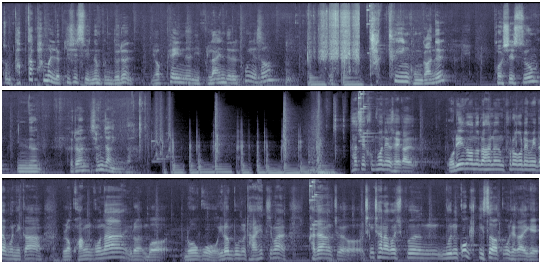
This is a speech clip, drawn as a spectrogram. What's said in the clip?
좀 답답함을 느끼실 수 있는 분들은 옆에 있는 이 블라인드를 통해서 탁 트인 공간을 보실 수 있는 그런 현장입니다. 사실 컴퍼니에 저희가 올인원으로 하는 프로그램이다 보니까 물론 광고나 이런 뭐 로고 이런 부분을 다 했지만 가장 저 칭찬하고 싶은 분이 꼭 있어갖고 제가 이게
